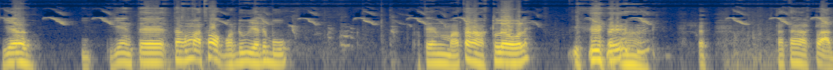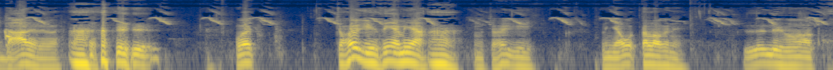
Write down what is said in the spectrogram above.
giờ giờ tê tao mà thọ mà đuôi ra bố. Tên mà tao hạc lều đấy. Tao tao hạc lạt đá rồi. Rồi cho hơi gì thế nhà mía cho hơi gì? Mình nhậu lo cái này. แล้วในหัวโค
